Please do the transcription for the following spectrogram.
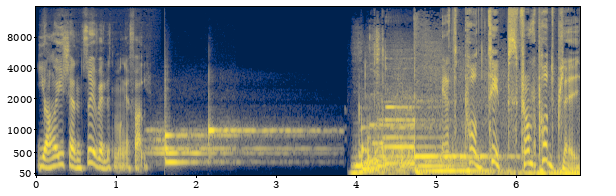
jag har ju känt så i väldigt många fall. Ett poddtips från Podplay.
